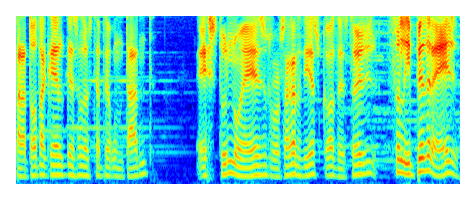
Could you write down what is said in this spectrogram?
Para todo aquel que se lo esté preguntando, esto no es Rosa García Scott, esto es Felipe Drell.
